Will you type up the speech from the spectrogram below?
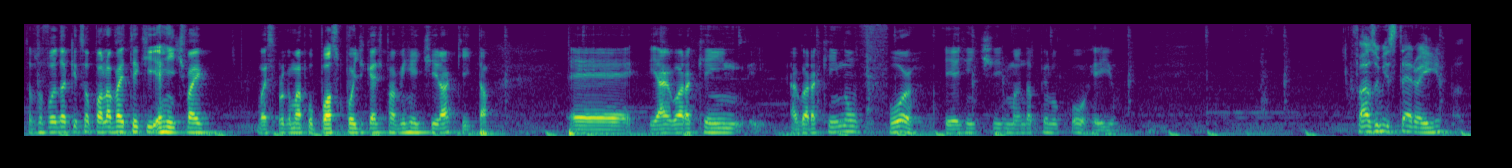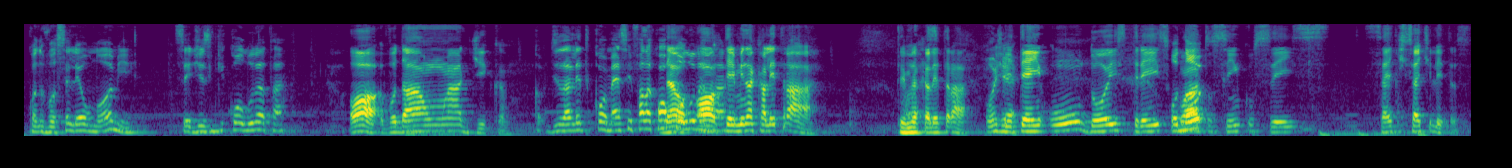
Se a pessoa for daqui de São Paulo, ela vai ter que. A gente vai, vai se programar pro próximo podcast pra vir retirar aqui tal. É, e agora quem. Agora, quem não for, aí a gente manda pelo correio. Faz o mistério aí. Quando você lê o nome, você diz em que coluna tá. Ó, vou dar uma dica. Diz a letra que começa e fala qual não, coluna ó, tá. termina com a letra A. Termina com a letra A. Hoje e é. tem um, dois, três, O quatro, cinco, seis, sete, sete letras.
